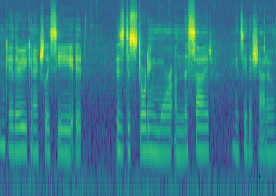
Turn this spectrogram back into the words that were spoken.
Okay, there you can actually see it is distorting more on this side. You can see the shadow.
